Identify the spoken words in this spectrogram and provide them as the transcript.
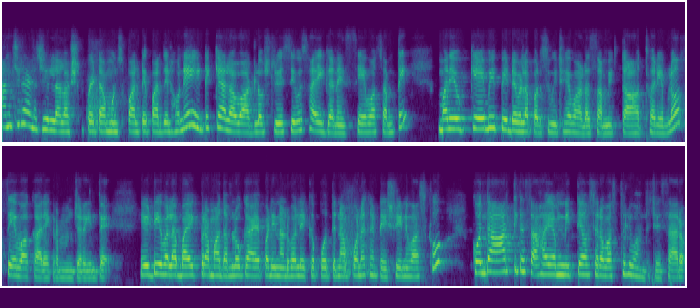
మంచిర్యాల జిల్లా లక్ష్మీపేట మున్సిపాలిటీ పరిధిలోని ఇటిక్యాల వార్డులో శ్రీ శివసాయి గణేష్ సేవా సమితి మరియు కేబీపీ డెవలపర్స్ విజయవాడ సంయుక్త ఆధ్వర్యంలో సేవా కార్యక్రమం జరిగింది. ఇటీవల బైక్ ప్రమాదంలో గాయపడి నడవలేకపోతున్న పొనకంటి శ్రీనివాస్కు కొంత ఆర్థిక సహాయం నిత్యావసర వస్తువులు అందజేశారు.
